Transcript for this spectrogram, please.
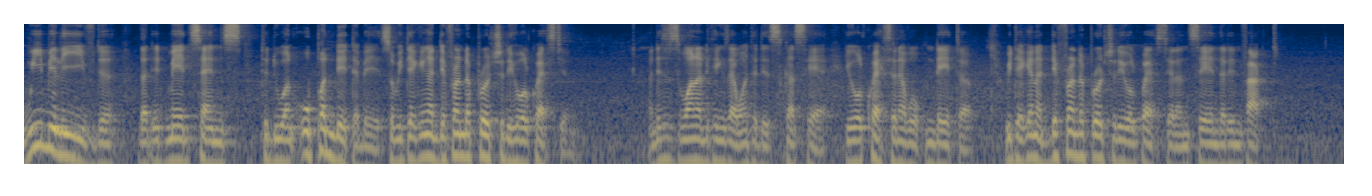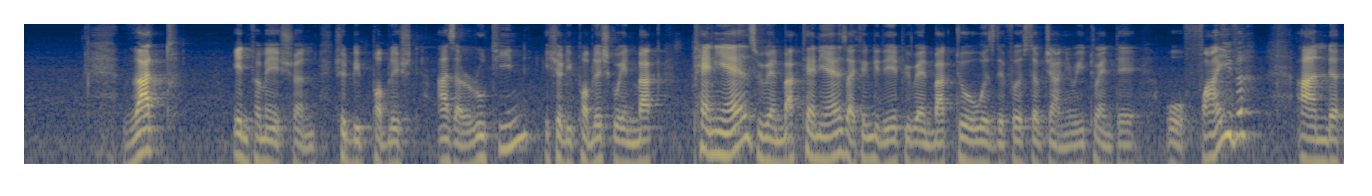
we believed that it made sense to do an open database. So we're taking a different approach to the whole question. And this is one of the things I want to discuss here, the whole question of open data. We're taking a different approach to the whole question and saying that in fact, that information should be published as a routine. It should be published going back 10 years. We went back 10 years. I think the date we went back to was the 1st of January 2005. And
